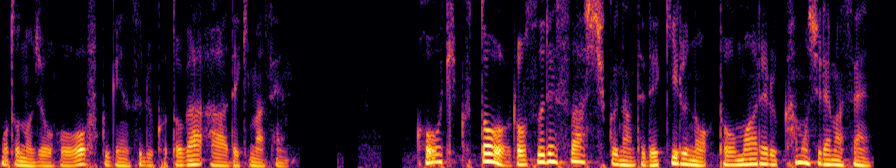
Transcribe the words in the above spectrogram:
元の情報を復元することができません。こう聞くとロスレス圧縮なんてできるのと思われるかもしれません、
